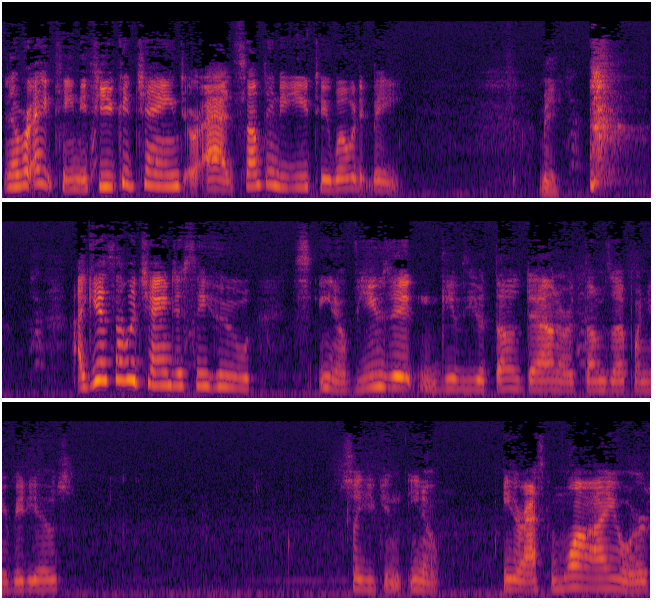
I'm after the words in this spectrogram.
number 18. If you could change or add something to YouTube, what would it be? Me. I guess I would change to see who, you know, views it and gives you a thumbs down or a thumbs up on your videos. So you can, you know, either ask them why or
